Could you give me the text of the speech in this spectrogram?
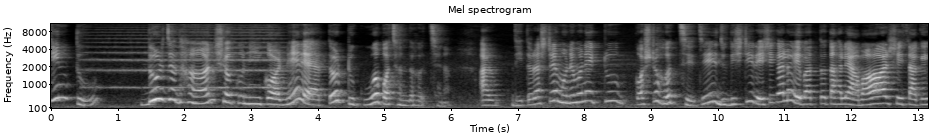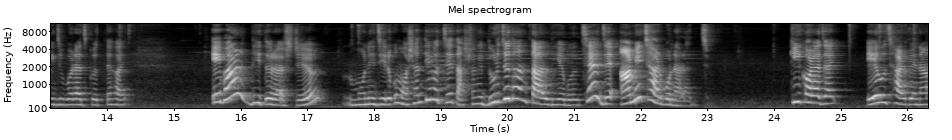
কিন্তু দুর্যোধন শকুনি কর্ণের এতটুকুও পছন্দ হচ্ছে না। আর ধৃতরাষ্ট্রের মনে মনে একটু কষ্ট হচ্ছে যে, যুধিষ্ঠির এসে গেল, এবার তো তাহলে আবার সেই তাকেই যুবরাজ করতে হয়। এবার ধৃতরাষ্ট্রের মনে যেরকম অশান্তি হচ্ছে, তার সঙ্গে দুর্যোধন তাল দিয়ে বলছে যে, আমি ছাড়বো না রাজ্য। কি করা যায়? এও ছাড়বে না।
